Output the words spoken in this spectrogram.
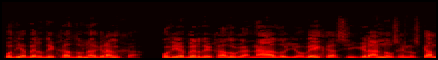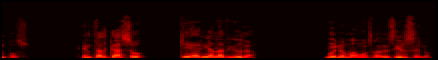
podía haber dejado una granja, podía haber dejado ganado y ovejas y granos en los campos. En tal caso, ¿qué haría la viuda? Bueno, vamos a decírselo.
